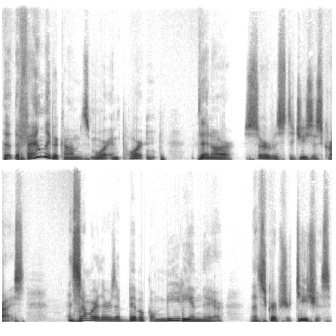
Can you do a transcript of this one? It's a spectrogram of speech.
The, the family becomes more important than our service to Jesus Christ. And somewhere there's a biblical medium there that Scripture teaches.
